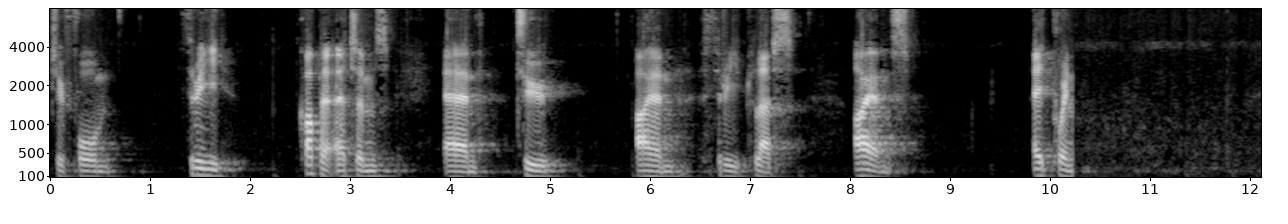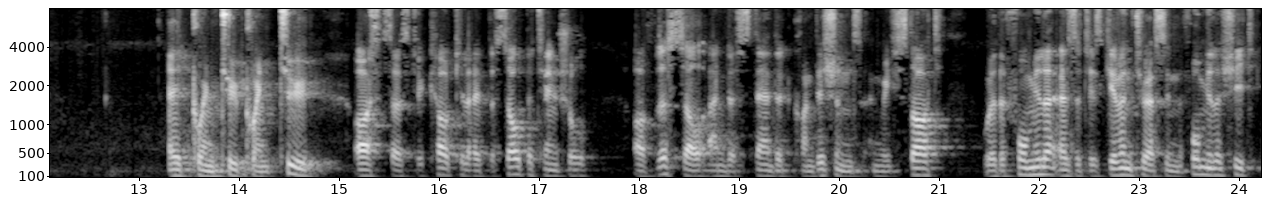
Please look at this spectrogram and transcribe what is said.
to form three copper atoms and two iron 3 plus ions. 8.2.2 asks us to calculate the cell potential of this cell under standard conditions and we start with the formula as it is given to us in the formula sheet,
